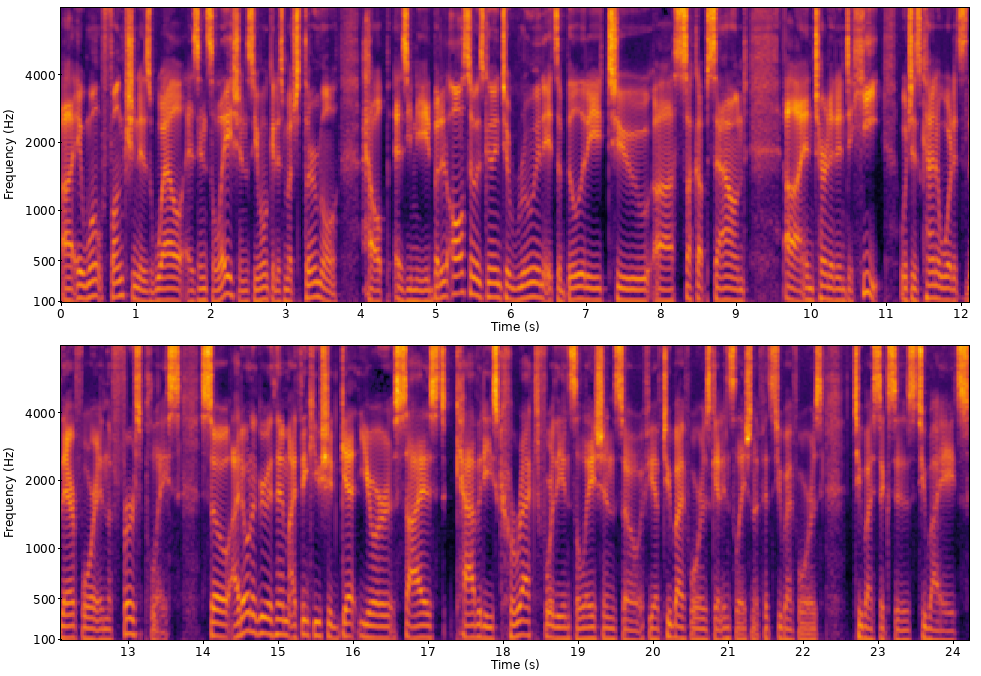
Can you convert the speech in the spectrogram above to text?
uh, it won't function as well as insulation, so you won't get as much thermal help as you need, but it also is going to ruin its ability to uh, suck up sound uh, and turn it into heat, which is kind of what it's there for in the first place. So I don't agree with him. I think you should get your sized cavities correct for the insulation. So if you have two by fours, get insulation that fits two by fours, two by sixes, two by eights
